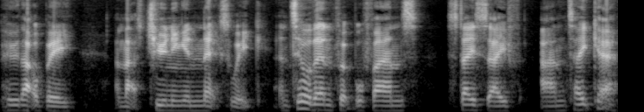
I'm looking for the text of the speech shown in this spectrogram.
who that'll be, and that's tuning in next week. Until then, football fans, stay safe and take care.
